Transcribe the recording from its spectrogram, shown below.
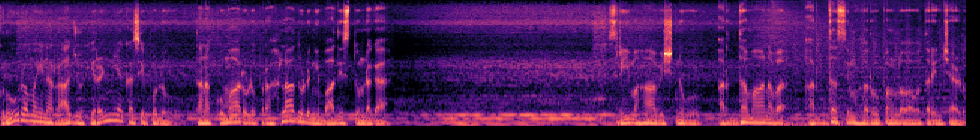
క్రూరమైన రాజు హిరణ్యకశిపుడు తన కుమారుడు ప్రహ్లాదుడిని బాధిస్తుండగా శ్రీ మహావిష్ణువు అర్ధమానవ అర్ధసింహ రూపంలో అవతరించాడు.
